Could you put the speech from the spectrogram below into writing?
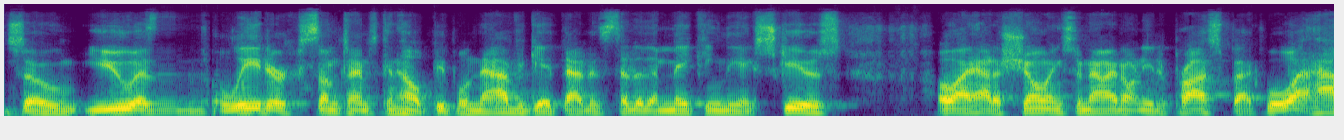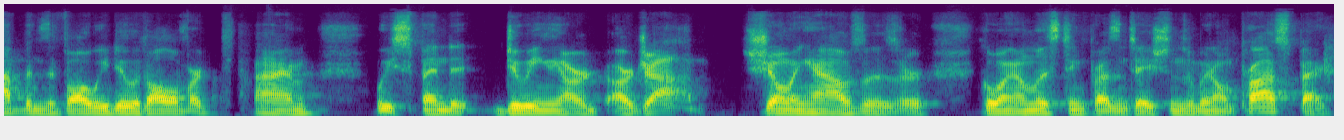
So you as the leader sometimes can help people navigate that instead of them making the excuse, oh, I had a showing, so now I don't need a prospect. Well, what happens if all we do with all of our time, we spend it doing our, our job, showing houses or going on listing presentations and we don't prospect?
